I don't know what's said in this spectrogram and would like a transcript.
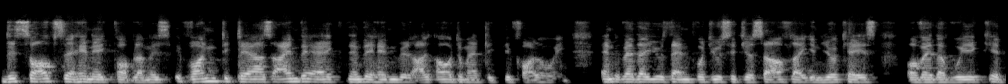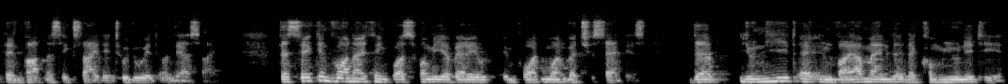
this solves the hen egg problem. Is if one declares I'm the egg, then the hen will automatically be following. And whether you then produce it yourself, like in your case, or whether we get then partners excited to do it on their side. The second one, I think, was for me a very important one, what you said is that you need an environment and a community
